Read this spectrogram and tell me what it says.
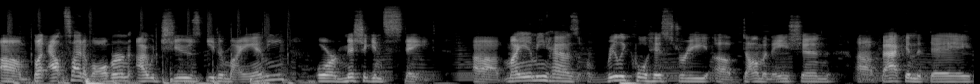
Um, but outside of Auburn, I would choose either Miami or Michigan State. Uh, Miami has a really cool history of domination uh, back in the day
